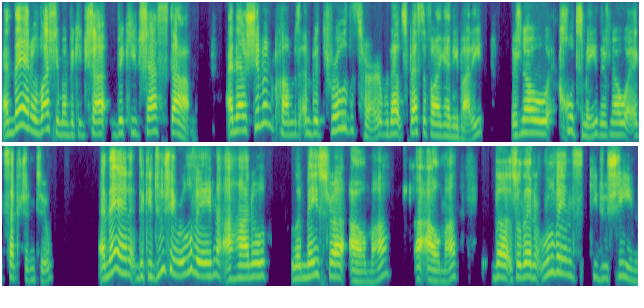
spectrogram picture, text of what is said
And then Uva Shimon Stam. And now Shimon comes and betroths her without specifying anybody. There's no chutzmi, there's no exception to. And then the Kiddushe Reuven Ahanu Lemesra Alma uh, Alma. The so then Reuven's Kiddushin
